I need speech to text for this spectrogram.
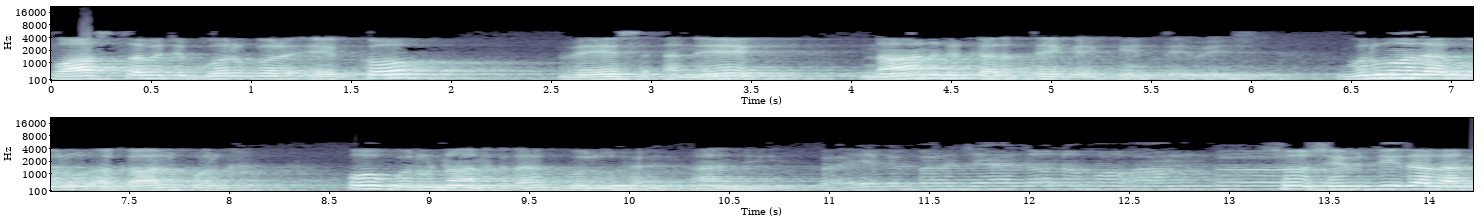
ਵਾਸਤਵ ਵਿੱਚ ਗੁਰ ਗੁਰ ਏਕੋ, ਵੇਸ ਅਨੇਕ, ਨਾਨਕ ਕਰਤੇ ਕੇ ਕੀਤੇ ਵੇਸ। ਗੁਰੂਆਂ ਦਾ ਗੁਰੂ ਅਕਾਲ ਪੁਰਖ ਉਹ ਗੁਰੂ ਨਾਨਕ ਦਾ ਗੁਰੂ ਹੈ। ਹਾਂਜੀ। ਭਏ ਵਿਪਰ ਜੈ ਦੋਨੋਂ ਅੰਗ। ਸੋ ਸ਼ਿਵ ਜੀ ਦਾ ਰੰਗ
